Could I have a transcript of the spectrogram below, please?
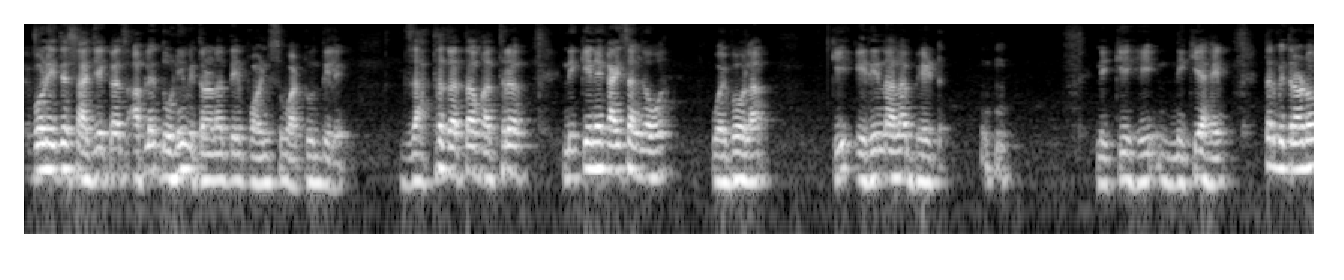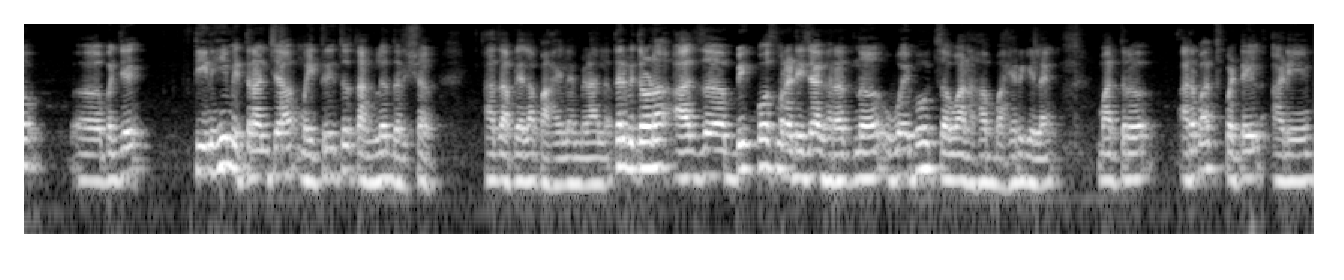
पण इथे साहजिकच आपल्या दोन्ही मित्रांना ते पॉईंट्स वाटून दिले. जाता जाता मात्र निकीने काय सांगावं? वैभवला की इरिनाला भेट. निकी ही निकी आहे. तर मित्रांनो म्हणजे तीनही मित्रांच्या मैत्रीचं चांगलं दर्शन आज आपल्याला पाहायला मिळालं. तर मित्रांनो आज बिग बॉस मराठीच्या घरातनं वैभव चव्हाण हा बाहेर गेलाय. मात्र अरबाज पटेल आणि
